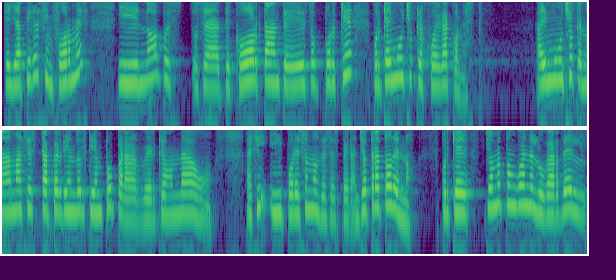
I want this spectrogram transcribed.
Que ya pides informes y no, pues, o sea, te cortan, te esto. ¿Por qué? Porque hay mucho que juega con esto. Hay mucho que nada más está perdiendo el tiempo para ver qué onda o así, y por eso nos desesperan. Yo trato de no, porque yo me pongo en el lugar de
